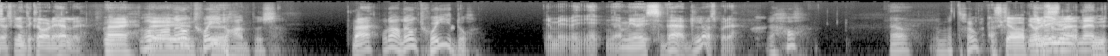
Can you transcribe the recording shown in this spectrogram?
Jag skulle inte klara det heller. Nej, Har det du är aldrig åkt skidor inte... Hampus? Va? Har du aldrig åkt skidor? Ja, men, ja, men jag är svärdlös på det. Jaha, Ja. vad tråkigt. Jag ska vara Det liksom när-.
